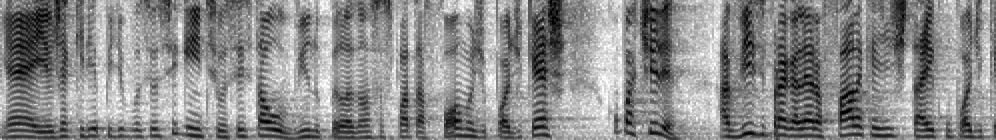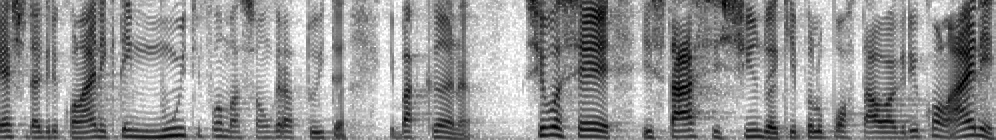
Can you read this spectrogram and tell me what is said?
É, eu já queria pedir você o seguinte: se você está ouvindo pelas nossas plataformas de podcast, compartilha. Avise para a galera, fala que a gente está aí com o podcast da Agricoline, que tem muita informação gratuita e bacana. Se você está assistindo aqui pelo portal Agricoline,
